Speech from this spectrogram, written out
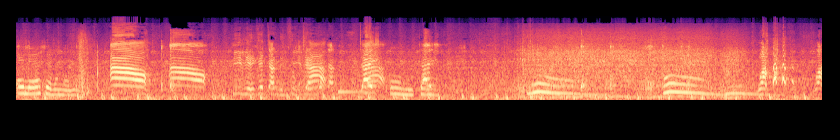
เอ้ยเรียนไม่เสร็จวันไหนเนี่ยอ้าวอ้าวพี่เรียนแค่จันทร์ถึงศุกร์จ้าจัดใจเออเหมือนใจกันเย้โอ้ยว้าว้า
